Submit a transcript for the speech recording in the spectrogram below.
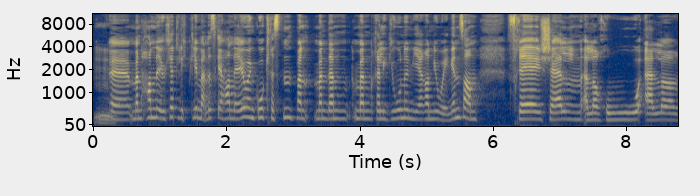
Eh, Men han er jo ikke et lykkelig menneske. Han er jo en god kristen, men, men, den, men religionen gir han jo ingen sånn fred i sjelen eller ro eller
